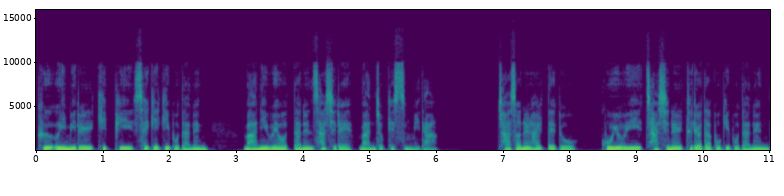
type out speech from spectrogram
그 의미를 깊이 새기기보다는 많이 외웠다는 사실에 만족했습니다. 좌선을 할 때도 고요히 자신을 들여다보기보다는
